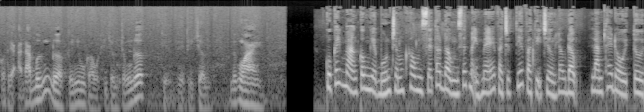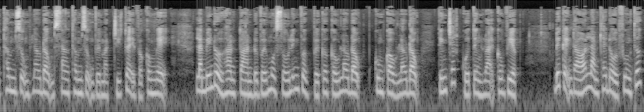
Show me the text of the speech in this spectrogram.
có thể đáp ứng được cái nhu cầu thị trường trong nước thị, thị trường nước ngoài Cuộc cách mạng công nghiệp 4.0 sẽ tác động rất mạnh mẽ và trực tiếp vào thị trường lao động, làm thay đổi từ thâm dụng lao động sang thâm dụng về mặt trí tuệ và công nghệ, làm biến đổi hoàn toàn đối với một số lĩnh vực về cơ cấu lao động, cung cầu lao động, tính chất của từng loại công việc. Bên cạnh đó làm thay đổi phương thức,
